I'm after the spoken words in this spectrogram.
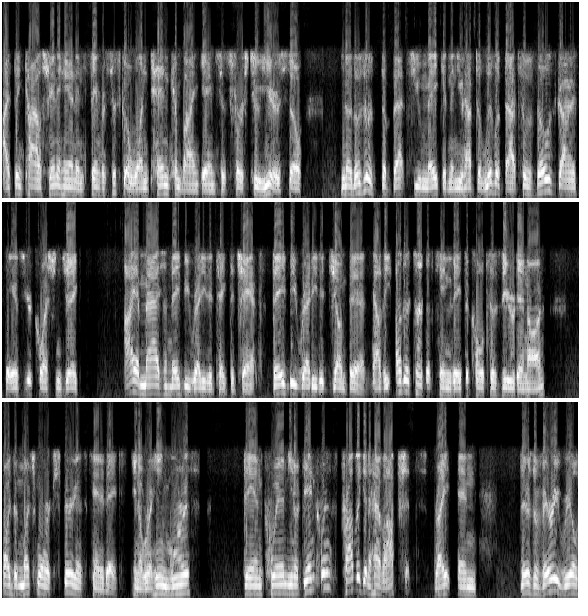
I think Kyle Shanahan in San Francisco won ten combined games his first two years. So, you know, those are the bets you make, and then you have to live with that. So, those guys, to answer your question, Jake, I imagine they'd be ready to take the chance. They'd be ready to jump in. Now, the other type of candidate the Colts have zeroed in on are the much more experienced candidates. You know, Raheem Morris, Dan Quinn. You know, Dan Quinn's probably going to have options, right? And there's a very real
